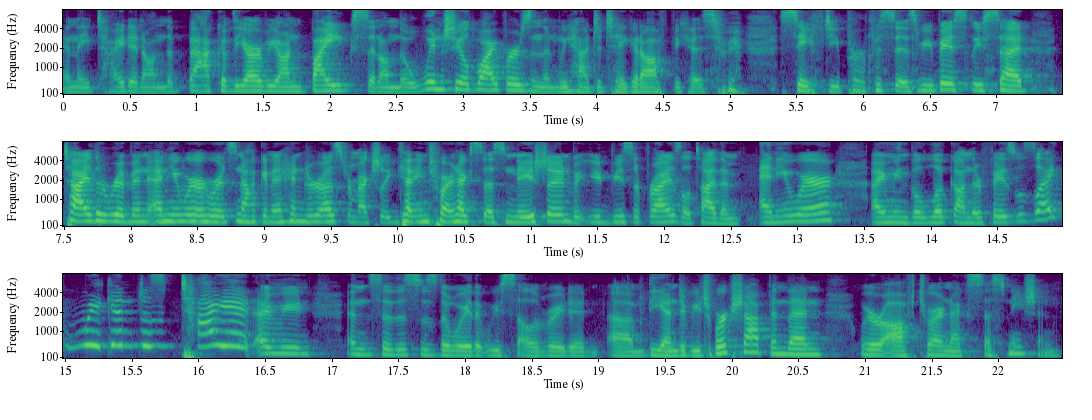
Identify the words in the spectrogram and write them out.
and they tied it on the back of the RV on bikes and on the windshield wipers, and then we had to take it off because safety purposes. We basically said, tie the ribbon anywhere where it's not gonna hinder us from actually getting to our next destination, but you'd be surprised, they'll tie them anywhere. I mean, the look on their face was like, we can just tie it. I mean, and so this was the way that we celebrated um, the end of each workshop, and then we were off to our next destination.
